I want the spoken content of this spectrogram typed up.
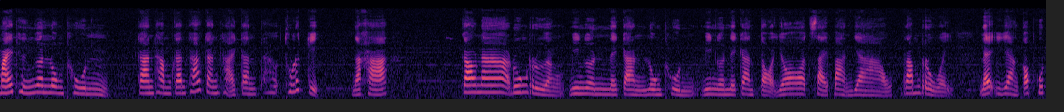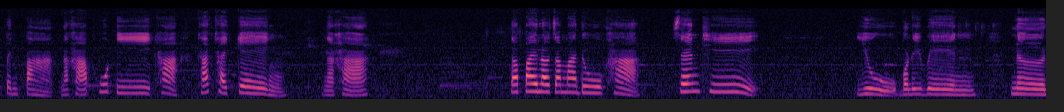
หมายถึงเงินลงทุน การทำการค้าการขายการธุรกิจนะคะก้าวหน้ารุ่งเรือง มีเงินในการลงทุน มีเงินในการต่อยอด สายป่านยาว ร่ำรวย และอีกอย่างก็พูดเป็นปากนะคะ พูดดีค่ะ ค้าขายเก่ง นะคะ ต่อไปเราจะมาดูค่ะ เส้นที่อยู่บริเวณ เนิน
